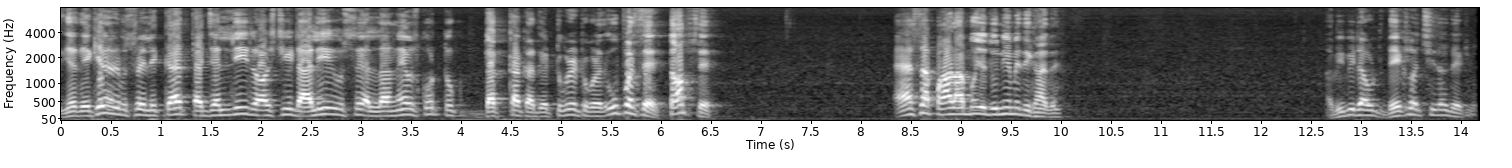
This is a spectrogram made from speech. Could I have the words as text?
یہ دیکھیے نا، اس پہ لکھا ہے، تجلی روشنی ڈالی، اس سے اللہ نے اس کو دکا کر دیا، ٹکڑے ٹکڑے، اوپر سے، ٹاپ سے۔ ایسا پہاڑ آپ مجھے دنیا میں دکھا دیں۔ ابھی بھی ڈاؤٹ دیکھ لو، اچھی طرح دیکھ لو۔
